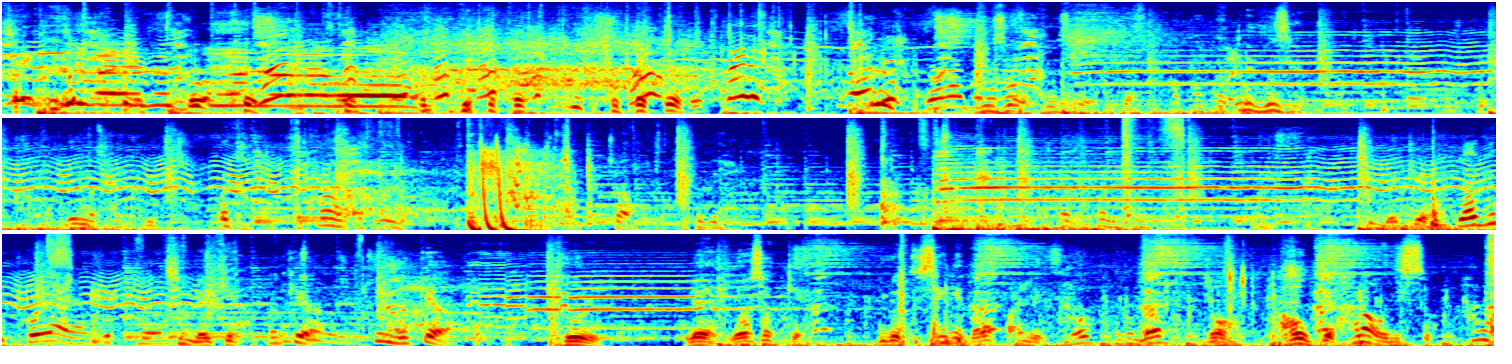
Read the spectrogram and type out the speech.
지 금 몇 개야? 몇 개야? 지금 몇 개야? 둘, 넷, 여섯 개. 이것도 세개 넣어 빨리. 어? 넣어? 넣어. 아홉 개. 하나 어디 있어? 하나.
